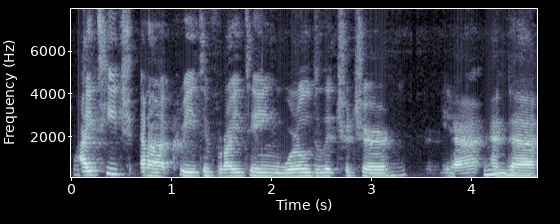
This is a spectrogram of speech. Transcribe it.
What I teach uh, creative writing, world literature. Mm-hmm. Yeah. Mm-hmm. And, uh,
